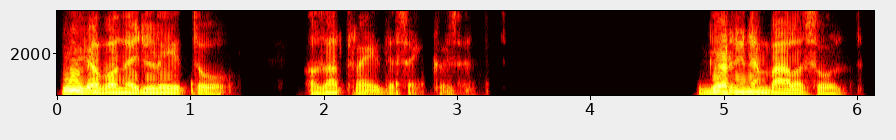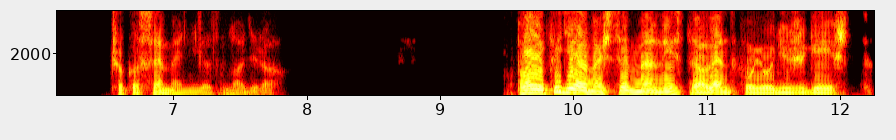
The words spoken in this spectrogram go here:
Újra van egy létó az Atreideszek között. Görni nem válaszolt, csak a szeme nyílt nagyra. Paul figyelmes szemmel nézte a lent folyó nyüzsgést.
